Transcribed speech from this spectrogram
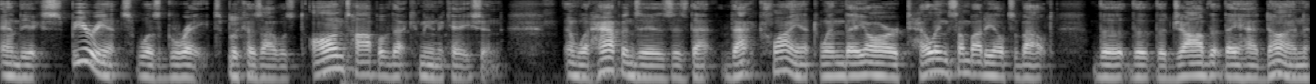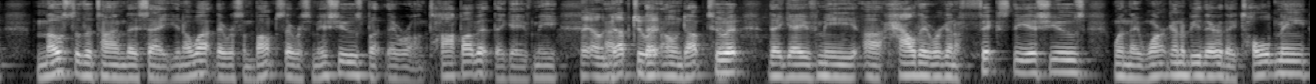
and the experience was great because I was on top of that communication and what happens is is that that client when they are telling somebody else about the, the the job that they had done most of the time they say you know what there were some bumps there were some issues but they were on top of it they gave me They owned uh, up to they it. They owned up to it they gave me uh, how they were going to fix the issues when they weren't going to be there they told me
